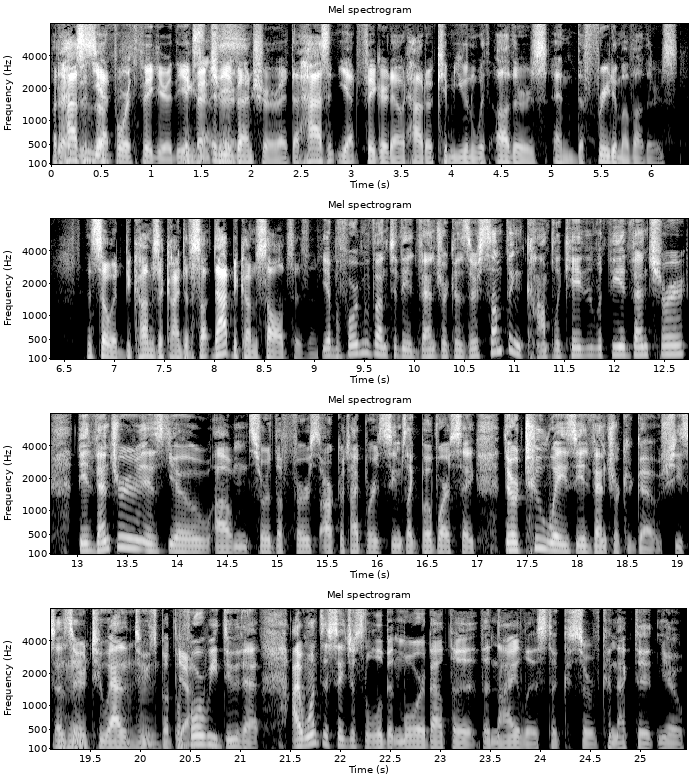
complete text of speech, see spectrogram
but it Right, this hasn't yet fourth figure the Exa- adventure the adventure, right? That hasn't yet figured out how to commune with others and the freedom of others, and so it becomes a kind of that becomes solipsism. Yeah, before we move on to the adventure, because there's something complicated with the adventurer. The adventurer is, you know, um, sort of the first archetype where it seems like Beauvoir is saying there are two ways the adventure could go. She says there are two attitudes. But Yeah. before we do that, I want to say just a little bit more about the the nihilist to sort of connect it, you know,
